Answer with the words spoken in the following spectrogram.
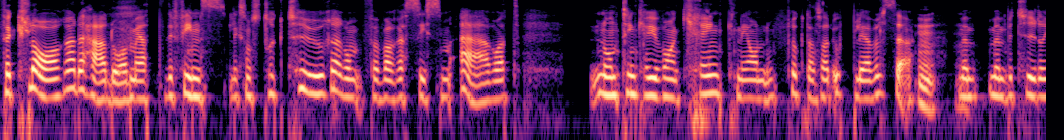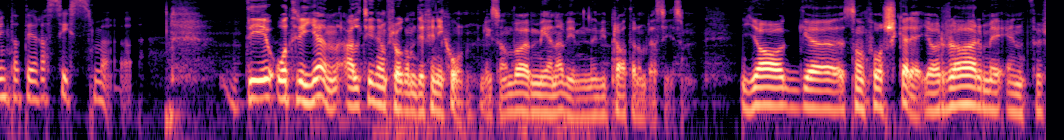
förklara det här då med att det finns liksom strukturer för vad rasism är och att någonting kan ju vara en kränkning och en fruktansvärd upplevelse mm, mm. Men, men betyder inte att det är rasism. Det är återigen alltid en fråga om definition. Liksom. Vad menar vi när vi pratar om rasism? Jag eh, som forskare, jag rör, mig en för,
